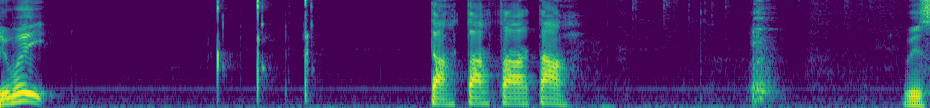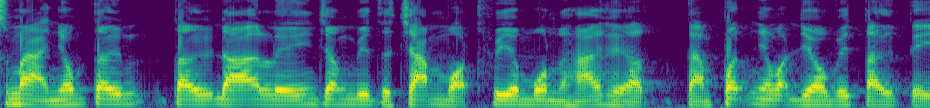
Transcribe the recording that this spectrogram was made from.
Yumi តោះតោះតោះតោះវាស្មានខ្ញុំទៅទៅដើរលេងចឹងវាទៅចាំមាត់ទ្វារមុនទៅហើយគេអត់តាមពិតខ្ញុំអត់យកវាទៅទេ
